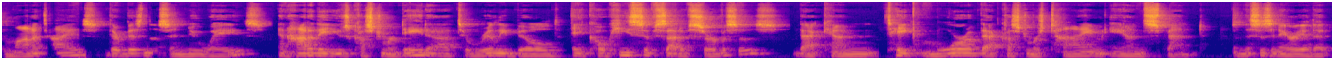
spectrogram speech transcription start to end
to monetize their business in new ways? And how do they use customer data to really build a cohesive set of services that can take more of that customer's time and spend? And this is an area that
